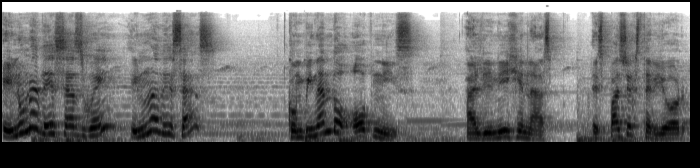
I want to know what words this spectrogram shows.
En una de esas, güey, en una de esas, combinando ovnis, alienígenas, espacio exterior,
